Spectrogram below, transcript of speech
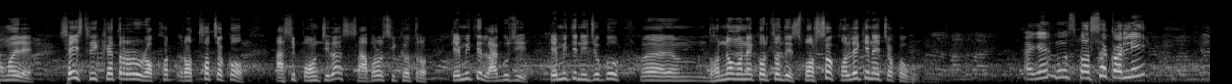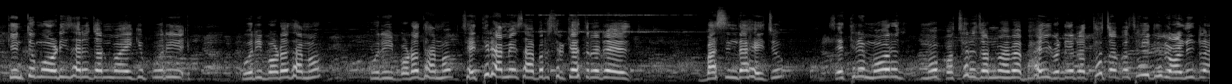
ସମୟରେ ସେହି ଶ୍ରୀକ୍ଷେତ୍ରରୁ ରଥ ଚକ ଆସି ପହଞ୍ଚିଲା ଶାବର ଶ୍ରୀକ୍ଷେତ୍ର କେମିତି ଲାଗୁଛି କେମିତି ନିଜକୁ ଧନ୍ୟ ମନେ କରୁଛନ୍ତି ସ୍ପର୍ଶ କଲେ କି ନାହିଁ ଚକକୁ ଆଜ୍ଞା ମୁଁ ସ୍ପର୍ଶ କଲି କିନ୍ତୁ ମୁଁ ଓଡ଼ିଶାରେ ଜନ୍ମ ହେଇକି ପୁରୀ ପୁରୀ ବଡ଼ଧାମ ପୁରୀ ବଡ଼ଧାମ ସେଥିରେ ଆମେ ଶାବର ଶ୍ରୀକ୍ଷେତ୍ରରେ ବାସିନ୍ଦା ହେଇଛୁ ସେଥିରେ ମୋର ମୋ ପଛରେ ଜନ୍ମ ହେବା ଭାଇ ଗୋଟିଏ ରଥ ଚକ ସେଇଠି ରଣିଲା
